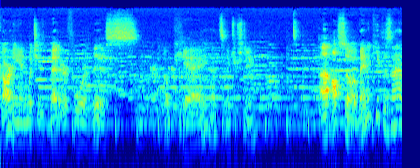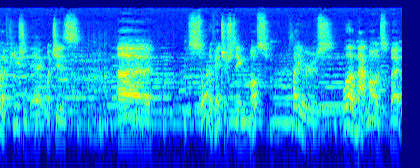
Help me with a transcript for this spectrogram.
Guardian, which is better for this. Okay, that's interesting. Uh, also, Bandit Keith does not have a fusion deck, which is uh, sort of interesting. Most players, well, not most, but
